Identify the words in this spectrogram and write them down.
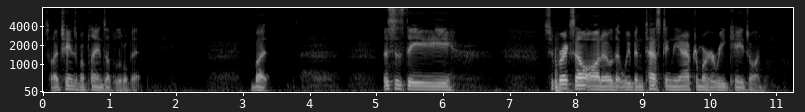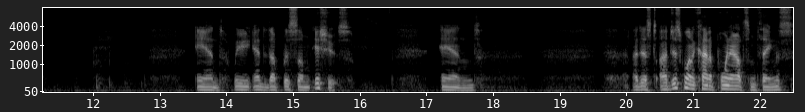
So I changed my plans up a little bit. But this is the Super XL Auto that we've been testing the aftermarket reed cage on. And we ended up with some issues. And I just I just want to kind of point out some things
